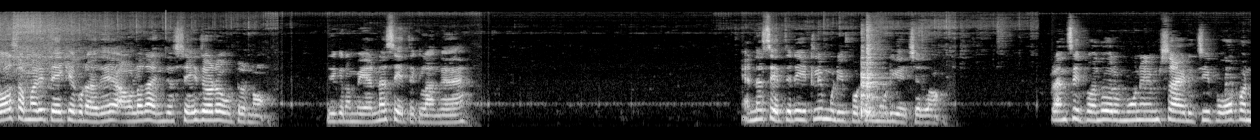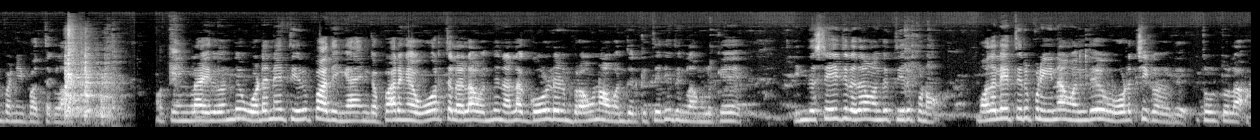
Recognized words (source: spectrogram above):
தோசை மாதிரி தேய்க்கக்கூடாது. அவ்வளோதான் இந்த ஸ்டேஜோடு விட்டுடணும் இதுக்கு நம்ம எண்ணெய் சேர்த்துக்கலாங்க. எண்ணெய் சேர்த்துட்டு இட்லி மூடி போட்டு மூடி வச்சிடலாம். ஃப்ரெண்ட்ஸ் இப்போ வந்து ஒரு மூணு நிமிஷம் ஆகிடுச்சு இப்போ ஓப்பன் பண்ணி பார்த்துக்கலாம். ஓகேங்களா? இது வந்து உடனே திருப்பாதீங்க. இங்கே பாருங்கள் ஓரத்துலலாம் வந்து நல்லா கோல்டன் ப்ரௌனாக வந்துருக்கு. தெரியுதுங்களா உங்களுக்கு? இந்த ஸ்டேஜில் தான் வந்து திருப்பணும். முதலே திருப்பினீங்கன்னா வந்து உடச்சிக்கும் இது தூள் தூளாக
